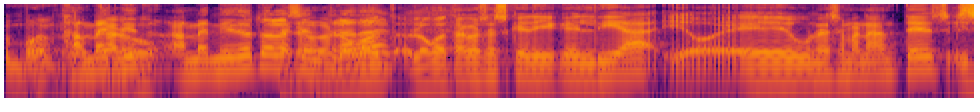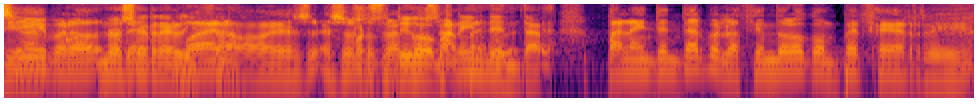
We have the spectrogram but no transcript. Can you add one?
Bueno, han claro, vendido- han vendido todas las entradas. Luego, luego otra cosa es que llegue el día eh, una semana antes y Sí, digan, pero no se realiza. Bueno, es- eso es Por eso otra digo, cosa. van a intentar. Van a intentar, pero haciéndolo con PCR eh,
